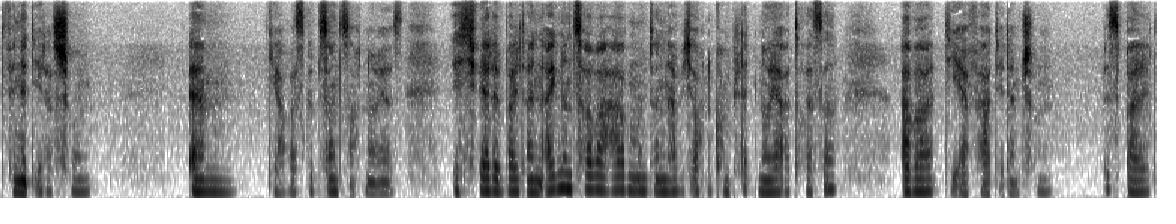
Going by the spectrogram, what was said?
findet ihr das schon. Ähm, ja, was gibt's sonst noch Neues? Ich werde bald einen eigenen Server haben und dann habe ich auch eine komplett neue Adresse, aber die erfahrt ihr dann schon. Bis bald.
